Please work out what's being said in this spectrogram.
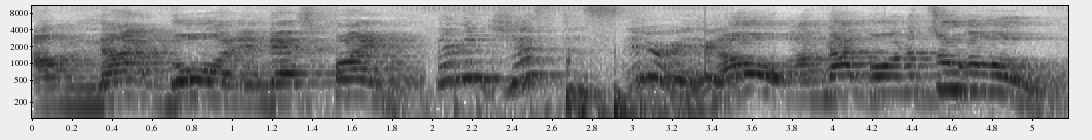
I'm not going, and that's final. Let me just consider it. No, I'm not going to Tougaloo.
